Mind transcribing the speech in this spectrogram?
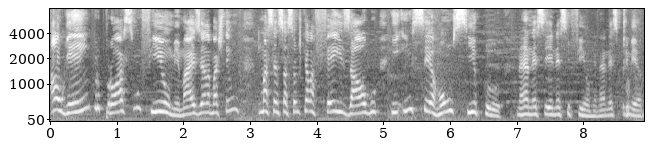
alguém pro próximo filme, mas ela mas tem um, uma sensação de que ela fez algo e encerrou um ciclo, né, nesse, nesse filme, né, nesse primeiro.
